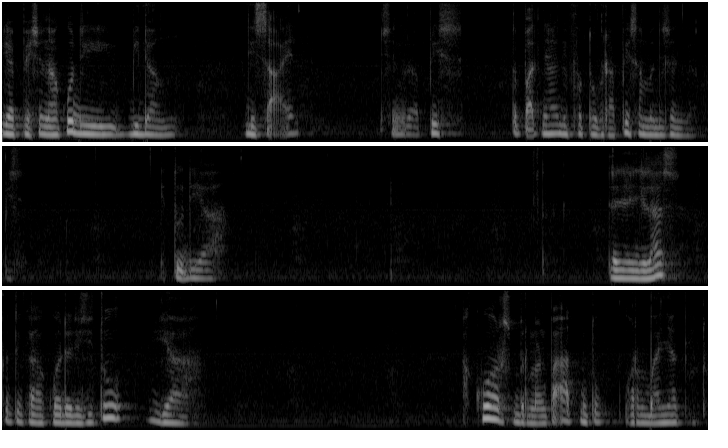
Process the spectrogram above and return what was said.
ya passion aku di bidang desain desain grafis. Tepatnya di fotografi sama desain grafis. Itu dia. Dan yang jelas ketika aku ada di situ ya aku harus bermanfaat untuk orang banyak gitu.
